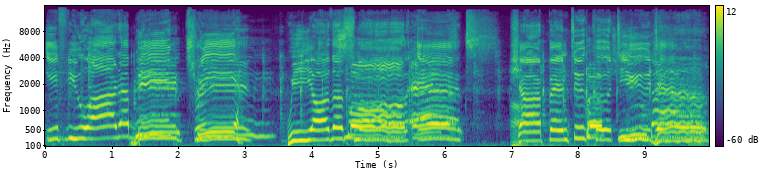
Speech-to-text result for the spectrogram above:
If you are the big tree, we are the small axe, sharpened to cut you down.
